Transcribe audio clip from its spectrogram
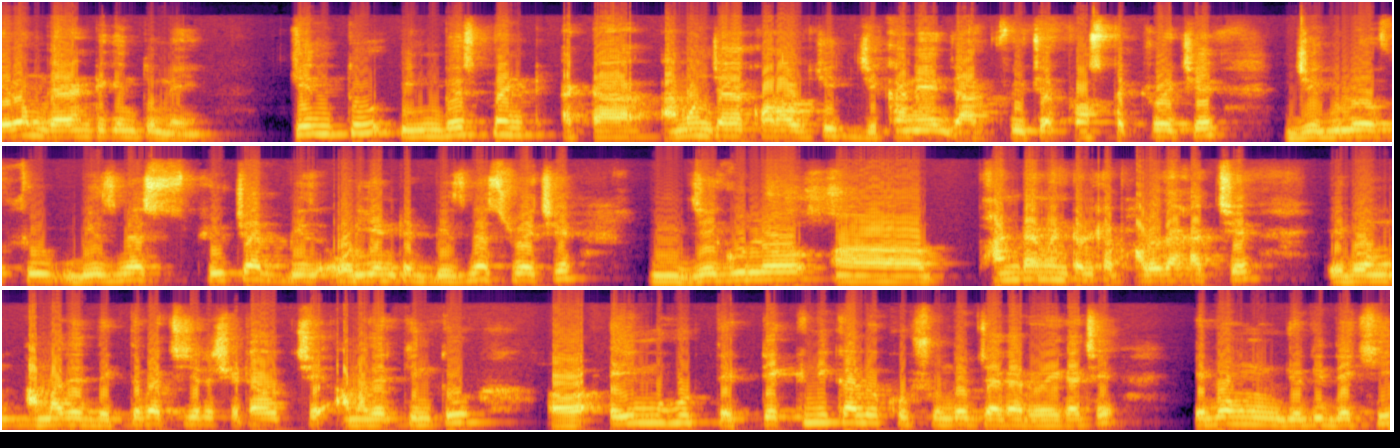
এরকম গ্যারান্টি কিন্তু নেই। কিন্তু ইনভেস্টমেন্ট একটা এমন জায়গা করা উচিত যেখানে যার ফিউচার প্রসপেক্ট রয়েছে, যেগুলো বিজনেস ফিউচার ওরিয়েন্টেড বিজনেস রয়েছে যেগুলো ফান্ডামেন্টালটা ভালো দেখাচ্ছে এবং আমাদের দেখতে পাচ্ছি যেটা, সেটা হচ্ছে আমাদের কিন্তু এই মুহূর্তে টেকনিক্যালও খুব সুন্দর জায়গা রয়ে গেছে এবং যদি দেখি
